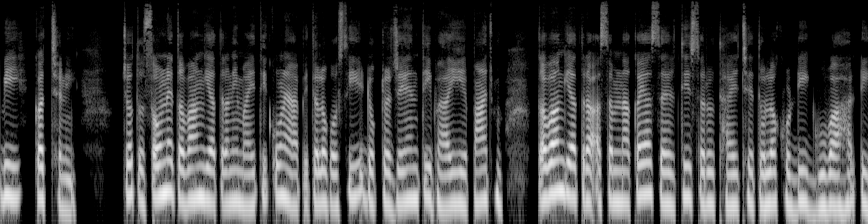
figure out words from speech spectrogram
બી, કચ્છની. ચોથું, સૌને તવાંગ યાત્રાની માહિતી કોણે આપી તો લખો સી, ડોક્ટર જયંતિભાઈએ પાંચમું, તવાંગ યાત્રા અસમના કયા શહેરથી શરૂ થાય છે તો લખો ડી, ગુવાહાટી.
